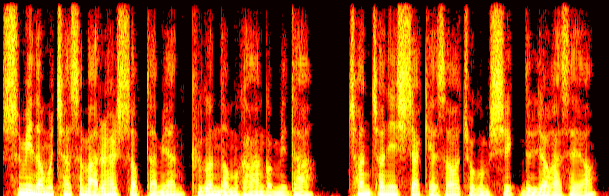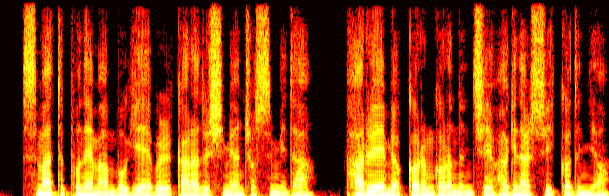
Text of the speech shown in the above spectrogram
숨이 너무 차서 말을 할 수 없다면 그건 너무 강한 겁니다. 천천히 시작해서 조금씩 늘려가세요. 스마트폰에 만보기 앱을 깔아두시면 좋습니다. 하루에 몇 걸음 걸었는지 확인할 수 있거든요.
